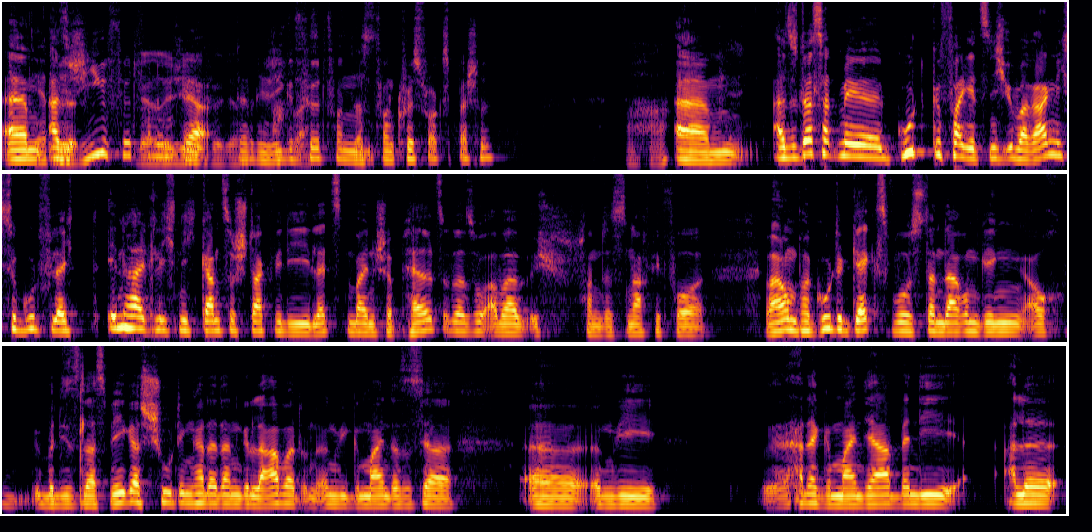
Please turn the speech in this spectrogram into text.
Ähm, Der hat Regie geführt von Regie ja, geführt, ja. der hat Regie geführt von, das- von Chris Rock Special. Ähm, Also das hat mir gut gefallen, jetzt nicht überragend, nicht so gut, vielleicht inhaltlich nicht ganz so stark wie die letzten beiden Chappelles oder so, aber ich fand es nach wie vor. War auch ein paar gute Gags, wo es dann darum ging, auch über dieses Las Vegas Shooting hat er dann gelabert und irgendwie gemeint, dass es ja äh, irgendwie äh, hat er gemeint, ja, wenn die alle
